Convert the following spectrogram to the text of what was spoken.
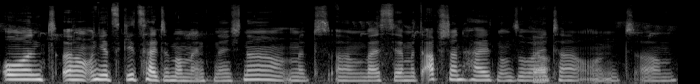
Und, äh, und jetzt geht's halt im Moment nicht, ne? Mit, ähm, weißt ja, mit Abstand halten und so Ja. weiter. Und, ähm,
